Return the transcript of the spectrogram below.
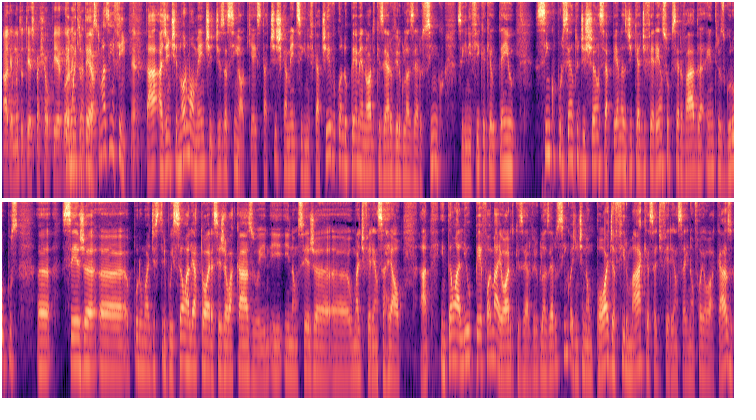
Ah, tem muito texto para achar o P agora. Tem muito texto, tela. mas enfim, é. tá? A gente normalmente diz assim, ó, que é estatisticamente significativo quando o P é menor do que 0,05, significa que eu tenho 5% de chance apenas de que a diferença observada entre os grupos uh, seja uh, por uma distribuição aleatória, seja o acaso e, e, e não seja uh, uma diferença real. Tá? Então ali o P foi maior do que 0,05, a gente não pode afirmar que essa diferença aí não foi ao acaso,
